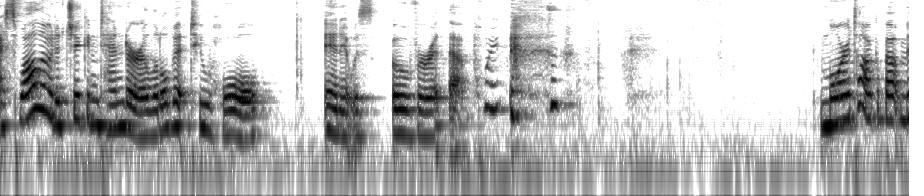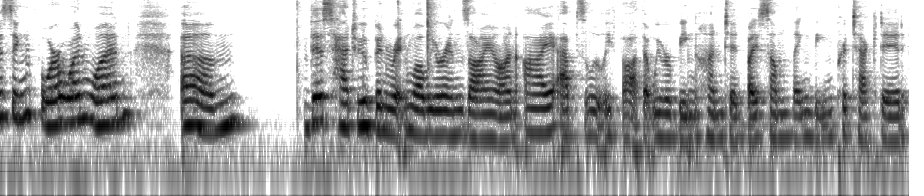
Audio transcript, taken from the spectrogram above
I swallowed a chicken tender a little bit too whole, and it was over at that point. More talk about missing 411. Um, this had to have been written while we were in Zion. I absolutely thought that we were being hunted by something being protected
